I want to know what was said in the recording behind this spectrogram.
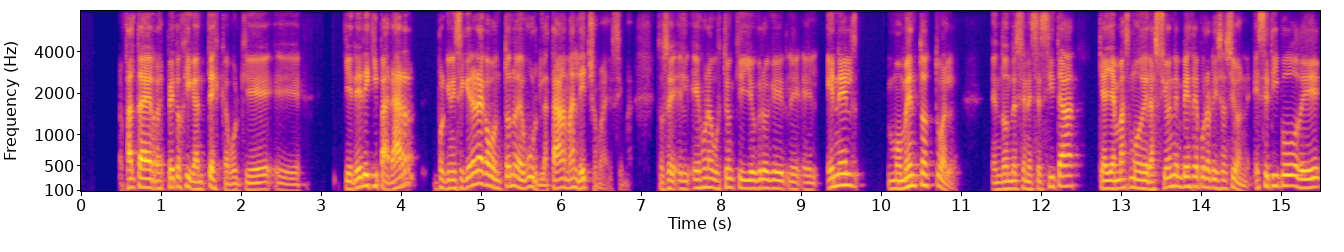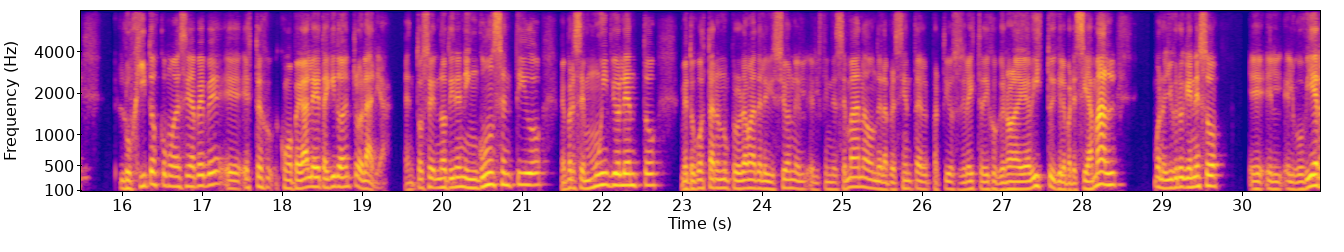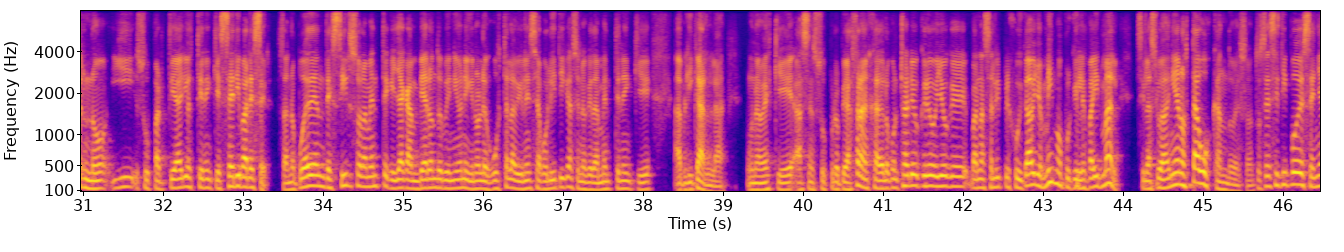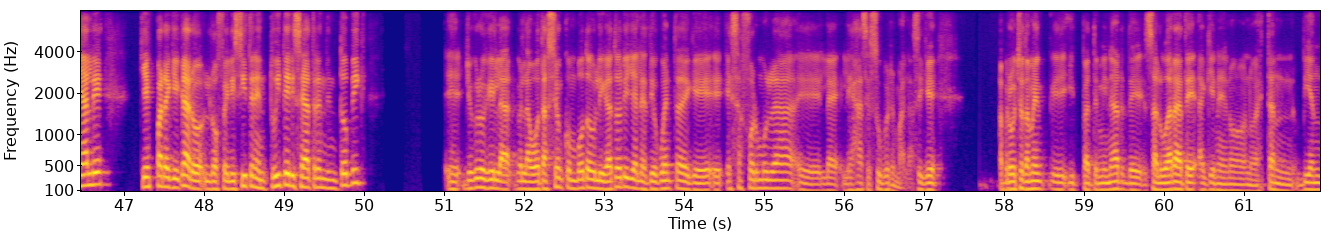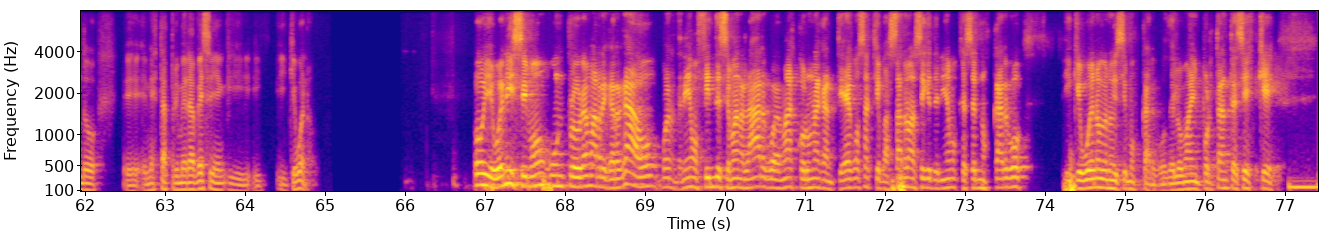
falta de respeto gigantesca, porque querer equiparar porque ni siquiera era como un tono de burla, estaba mal hecho más encima. Entonces, es una cuestión que yo creo que en el momento actual, en donde se necesita que haya más moderación en vez de polarización, ese tipo de lujitos, como decía Pepe, eh, esto es como pegarle de taquito dentro del área. Entonces, no tiene ningún sentido, me parece muy violento. Me tocó estar en un programa de televisión el, el fin de semana donde la presidenta del Partido Socialista dijo que no lo había visto y que le parecía mal. Bueno, yo creo que en eso eh, el, gobierno y sus partidarios tienen que ser y parecer. O sea, no pueden decir solamente que ya cambiaron de opinión y que no les gusta la violencia política, sino que también tienen que aplicarla una vez que hacen sus propias franjas. De lo contrario, creo yo que van a salir perjudicados ellos mismos porque les va a ir mal. Si la ciudadanía no está buscando eso. Entonces, ese tipo de señales que es para que, claro, lo feliciten en Twitter y sea trending topic, eh, yo creo que la, votación con voto obligatorio ya les dio cuenta de que eh, esa fórmula les hace súper mal. Así que aprovecho también y, para terminar de saludar a, a quienes nos, están viendo eh, en estas primeras veces y, y, que bueno. Oye, buenísimo, un programa recargado. Bueno, teníamos fin de semana largo, además, con una cantidad de cosas que pasaron, así que teníamos que hacernos cargo y qué bueno que nos hicimos cargo de lo más importante, así es que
